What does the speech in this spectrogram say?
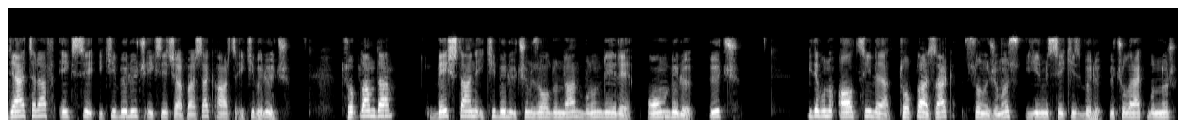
Diğer taraf eksi 2 bölü 3 eksiyle çarparsak artı 2 bölü 3. Toplamda 5 tane 2 bölü 3'ümüz olduğundan bunun değeri 10 bölü 3. Bir de bunu 6 ile toplarsak sonucumuz 28 bölü 3 olarak bulunur.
